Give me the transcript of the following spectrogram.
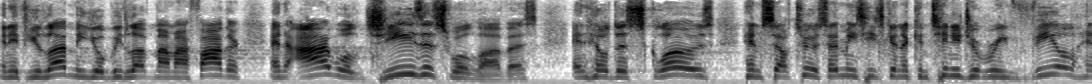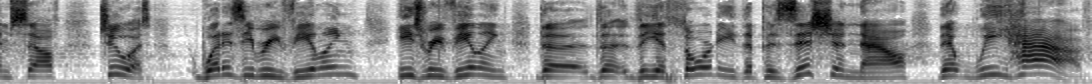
And if you love me, you'll be loved by my Father. And I will, Jesus will love us, and he'll disclose himself to us. That means he's going to continue to reveal himself to us what is he revealing? He's revealing the, the, the authority, the position now that we have.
